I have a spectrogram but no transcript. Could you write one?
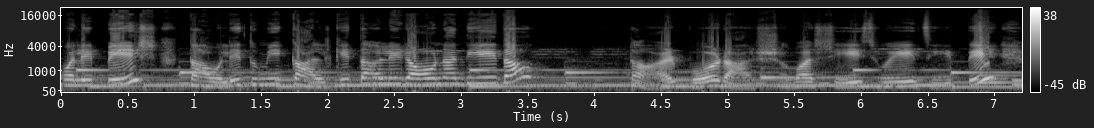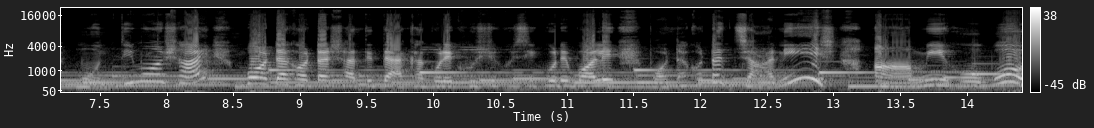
বলে, বেশ, তাহলে তুমি কালকে তাহলে রওনা দিয়ে দাও। তারপর রাজসভা শেষ হয়ে যেতে মন্ত্রীমশাই বটাঘটার সাথে দেখা করে খুশি খুশি করে বলে, বটাঘটা জানিস, আমি হব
